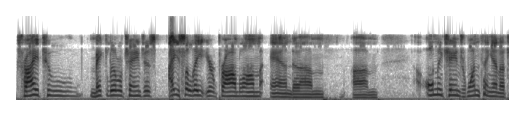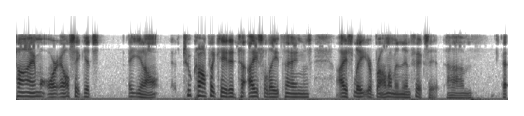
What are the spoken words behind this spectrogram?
try to make little changes, isolate your problem, and um, um, only change one thing at a time, or else it gets, you know, too complicated to isolate things. Isolate your problem and then fix it. Um,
